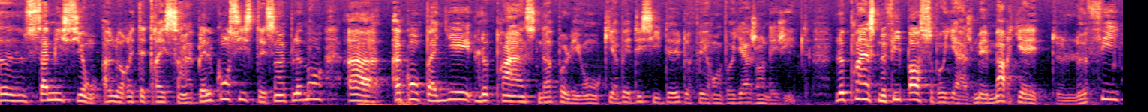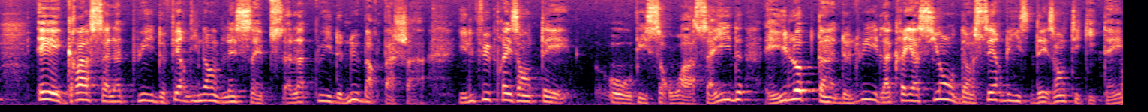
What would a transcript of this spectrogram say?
Euh, sa mission alors était très simple. Elle consistait simplement à accompagner le prince Napoléon qui avait décidé de faire un voyage en Égypte. Le prince ne fit pas ce voyage, mais Mariette le fit. Et grâce à l'appui de Ferdinand de Lesseps, à l'appui de Nubar Pacha, il fut présenté au vice-roi Saïd et il obtint de lui la création d'un service des antiquités.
